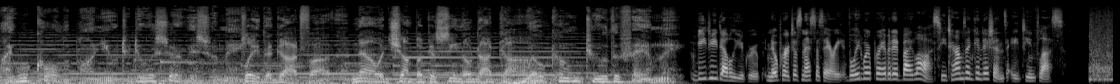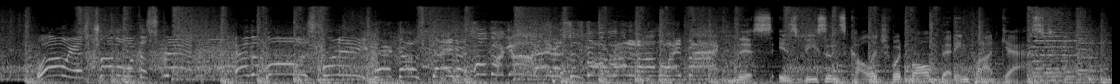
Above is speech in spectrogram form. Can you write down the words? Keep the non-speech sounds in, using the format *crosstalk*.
I will call upon you to do a service for me. Play The Godfather now at ChumbaCasino.com. Welcome to the family. VGW Group. No purchase necessary. Void where prohibited by law. See terms and conditions. 18 plus. Whoa, he has trouble with the snap, and the ball is free. There goes Davis. Oh my God! Davis is going to run it all the way back. This is VSiN's College Football Betting Podcast.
